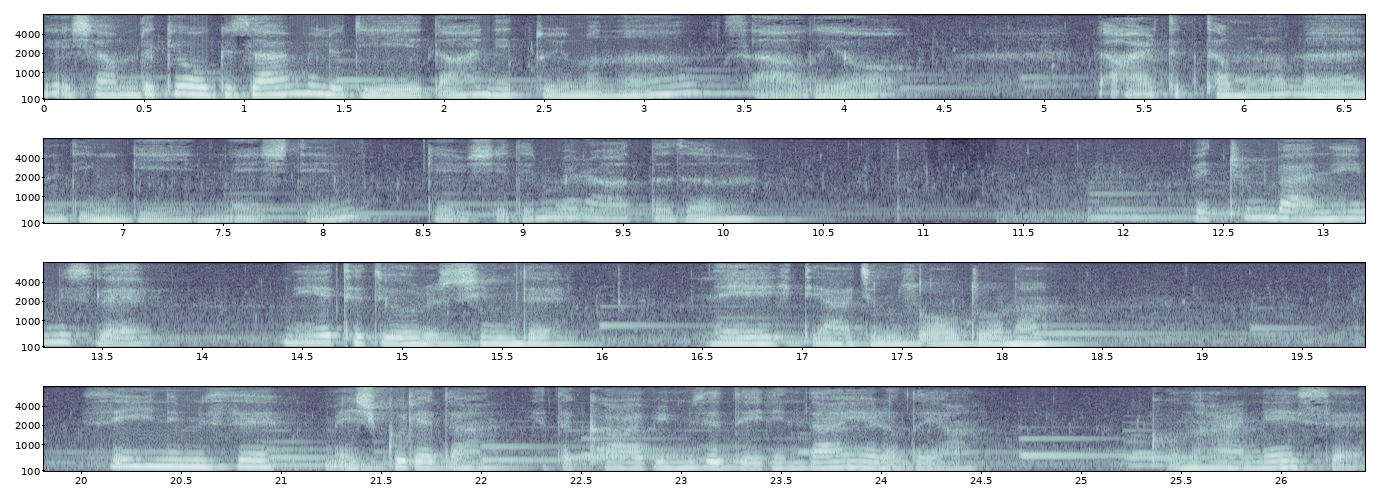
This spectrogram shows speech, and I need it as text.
yaşamdaki o güzel melodiyi daha net duymanı sağlıyor. Ve artık tamamen dinginleştin, gevşedin ve rahatladın. Ve tüm benliğimizle niyet ediyoruz şimdi neye ihtiyacımız olduğuna. Zihnimizi meşgul eden ya da kalbimizi derinden yaralayan konu her neyse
